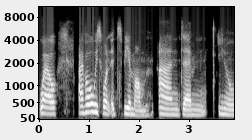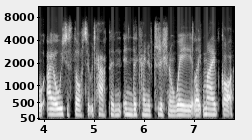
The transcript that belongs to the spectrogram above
Well, I've always wanted to be a mum, and um, you know, I always just thought it would happen in the kind of traditional way. Like, my, I've got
